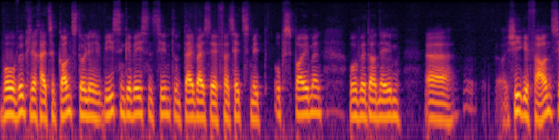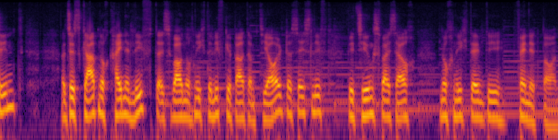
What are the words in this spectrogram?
wo wirklich also ganz tolle Wiesen gewesen sind und teilweise versetzt mit Obstbäumen, wo wir dann eben äh, Ski gefahren sind. Also es gab noch keinen Lift, es war noch nicht der Lift gebaut am Tial, der Sesslift, beziehungsweise auch noch nicht eben die Fennetbahn.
